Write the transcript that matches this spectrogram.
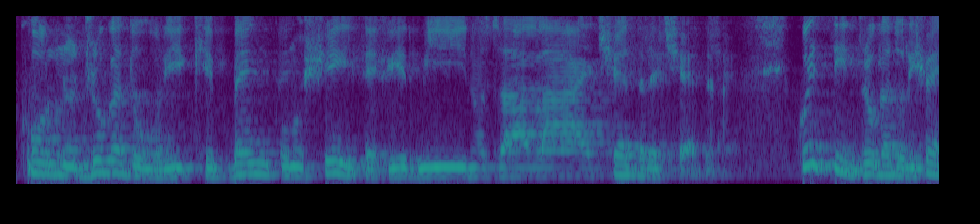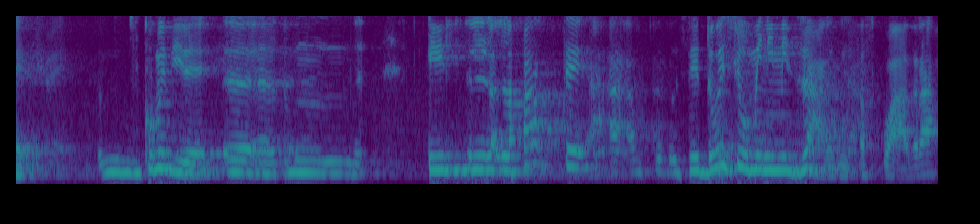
con giocatori che ben conoscete, Firmino, Salah, eccetera, eccetera. Questi giocatori, cioè, come dire, eh, il, la parte, se dovessimo minimizzare questa squadra,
